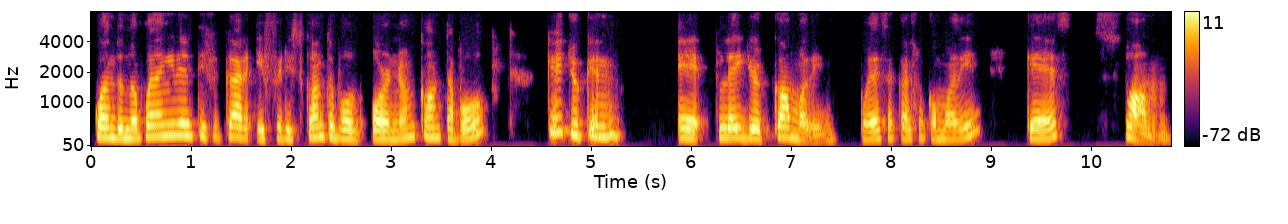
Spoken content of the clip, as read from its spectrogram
Cuando no puedan identificar if it is countable or non-countable, que you can eh, play your comodine. Puede sacar su comodín, que es some,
